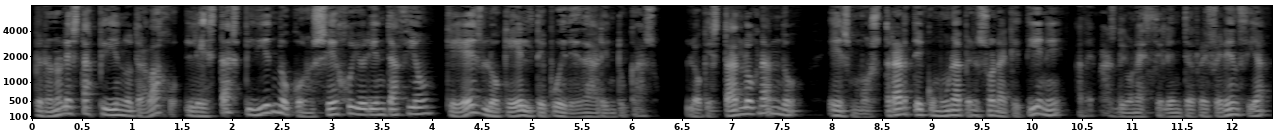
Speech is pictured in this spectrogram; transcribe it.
pero no le estás pidiendo trabajo, le estás pidiendo consejo y orientación, que es lo que él te puede dar en tu caso. Lo que estás logrando es mostrarte como una persona que tiene, además de una excelente referencia,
